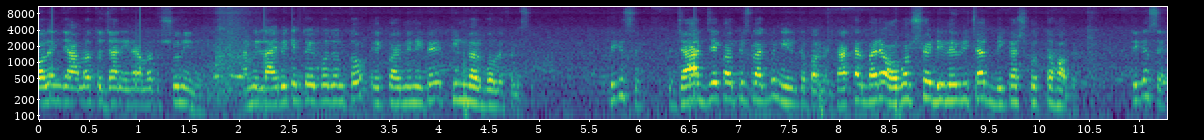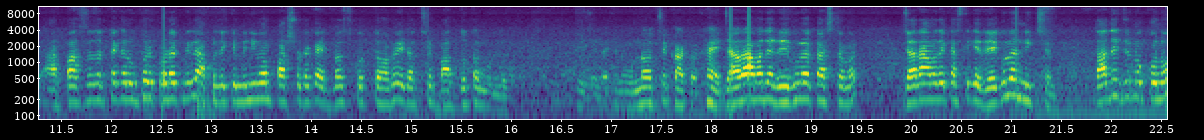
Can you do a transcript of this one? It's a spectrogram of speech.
বলেন যে আমরা তো জানি না, আমরা তো শুনি না আমি লাইভে কিন্তু এই পর্যন্ত এই কয় মিনিটে তিনবার বলে ফেলছি। ঠিক আছে? যার যে কয় পিস লাগবে নিয়ে নিতে পারবেন। ঢাকার বাইরে অবশ্যই ডেলিভারি চার্জ বিকাশ করতে হবে। ঠিক আছে? আর পাঁচ হাজার টাকার উপরে প্রোডাক্ট নিলে আপনাদেরকে মিনিমাম পাঁচশো টাকা অ্যাডভান্স করতে হবে। এটা হচ্ছে বাধ্যতামূলক। ঠিক আছে দেখেন অন্য হচ্ছে কাটর হ্যাঁ যারা আমাদের রেগুলার কাস্টমার যারা আমাদের কাছ থেকে রেগুলার নিচ্ছেন, তাদের জন্য কোনো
